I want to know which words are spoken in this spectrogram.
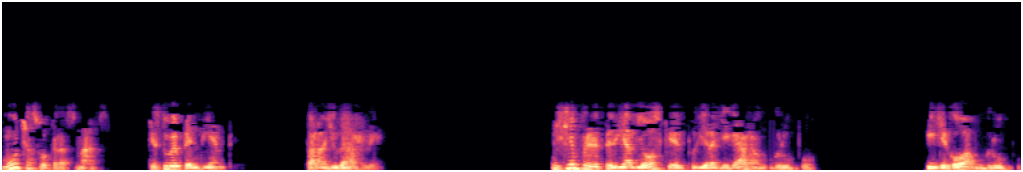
muchas otras más, que estuve pendiente para ayudarle. Y siempre le pedí a Dios que él pudiera llegar a un grupo. Y llegó a un grupo.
